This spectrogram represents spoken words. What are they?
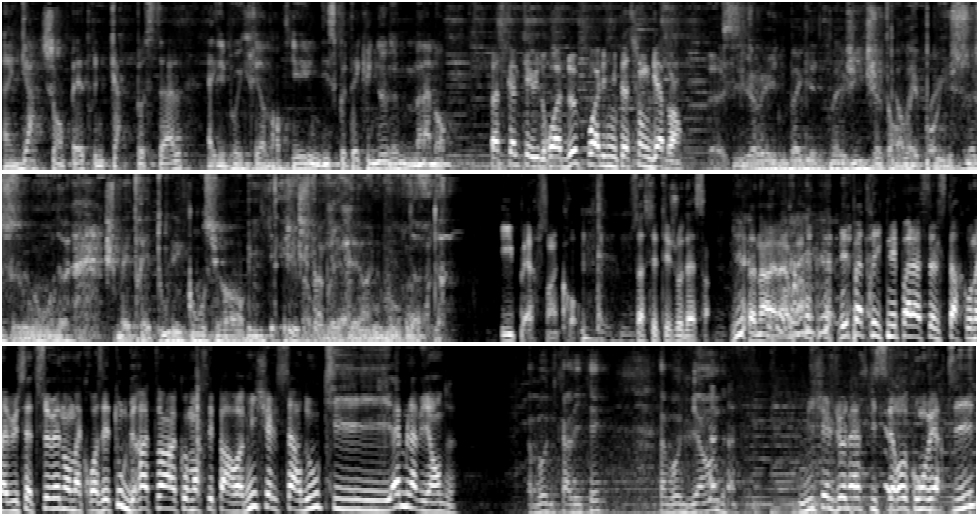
un garde champêtre, une carte postale avec des mots écrits en entier, une discothèque, une maman. Pascal qui a eu droit deux fois à l'imitation de Gabin. Euh, si j'avais une baguette magique, je n'attendrais pas une seule seconde. Je mettrais tous les cons sur orbite et je fabriquerais un nouveau monde. Hyper synchro. Ça, c'était Jodassin. Ça n'a rien à voir. Mais Patrick n'est pas la seule star qu'on a vue cette semaine. On a croisé tout le gratin, à commencer par euh, Michel Sardou, qui aime la viande. La bonne qualité, la bonne viande. Michel Jonas, qui s'est reconverti.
